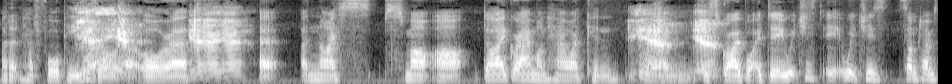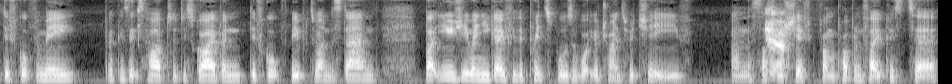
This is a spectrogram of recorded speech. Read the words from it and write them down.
I don't have four P's Yeah, or yeah. or a, Yeah, yeah. a, a nice smart art diagram on how I can um, describe what I do, which is which is sometimes difficult for me because it's hard to describe and difficult for people to understand. But usually, when you go through the principles of what you're trying to achieve and the subtle Yeah. shift from problem focus to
